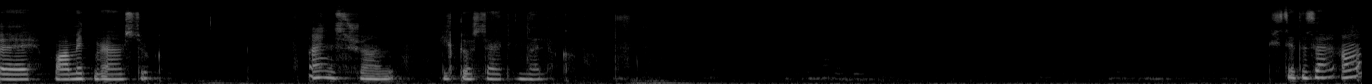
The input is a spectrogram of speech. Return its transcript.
e, Muhammed Miran Türk. Aynısı şu an ilk gösterdiğimle alakalı. İşte güzel ama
